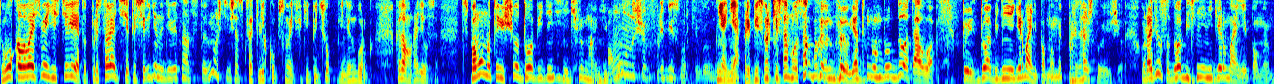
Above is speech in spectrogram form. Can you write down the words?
Ну, около 80 лет. Тут представляете себе, это середина 19 Можете сейчас, кстати, легко посмотреть в Википедии, сколько Гинденбург, когда он родился. То есть, по-моему, это еще до объединения Германии. По-моему, он еще при Бисмарке был. Да? Не, не, при Бисмарке, само собой, он был. Я думаю, он был до того. То есть до объединения Германии, по-моему, это произошло еще. Он родился до объединения Германии, по-моему.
